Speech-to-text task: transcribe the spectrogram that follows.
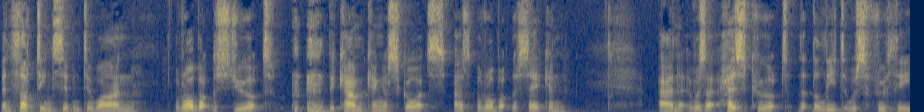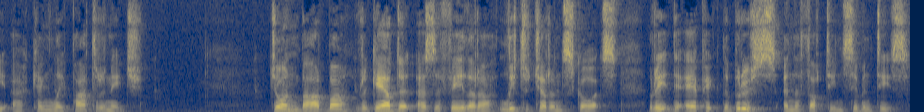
In 1371, Robert the Stewart became King of Scots as Robert II, and it was at his court that the lead was futhi a kingly patronage. John Barbour, regarded as the father of literature in Scots, wrote the epic The Bruce in the 1370s.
